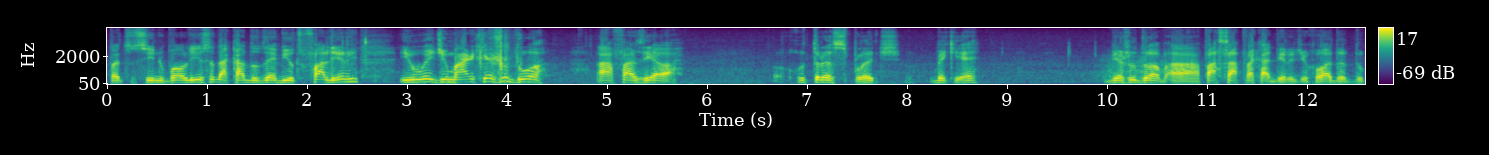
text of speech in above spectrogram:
Patrocínio Paulista, da casa do Zé Milton Faleiro e o Edmar que ajudou a fazer a- o transplante. Como é que é? Me ajudou a, a passar para a cadeira de roda, do-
